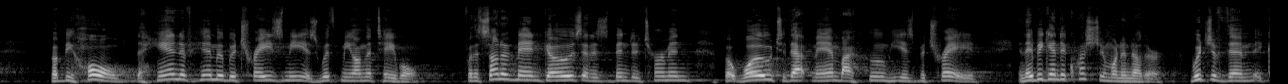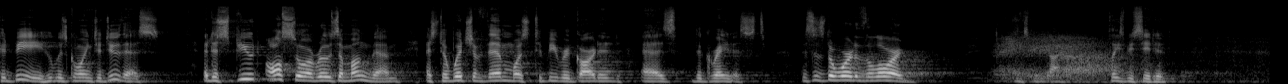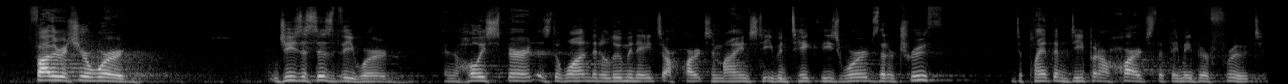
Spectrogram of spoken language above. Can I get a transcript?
But behold, the hand of him who betrays me is with me on the table. For the Son of Man goes and has been determined, but woe to that man by whom he is betrayed. And they began to question one another, which of them it could be who was going to do this. A dispute also arose among them as to which of them was to be regarded as the greatest. This is the word of the Lord. Thanks be God. Please be seated. Father, it's your word. Jesus is the word, and the Holy Spirit is the one that illuminates our hearts and minds to even take these words that are truth and to plant them deep in our hearts that they may bear fruit.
